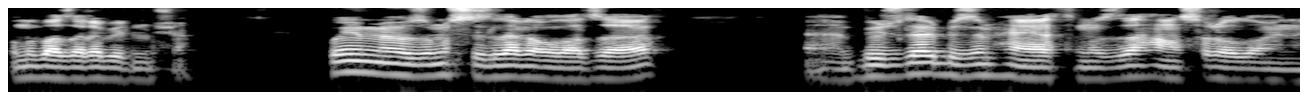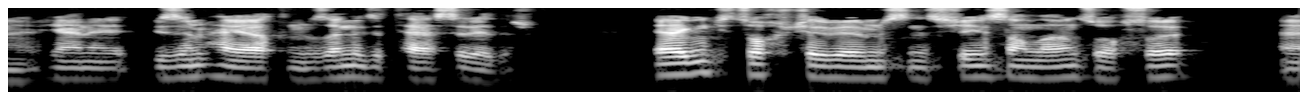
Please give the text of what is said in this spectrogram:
bunu bacara bilmişəm. Bu gün mövzumuz sizlərlə olacaq. Bürclər bizim həyatımızda hansı rol oynayır? Yəni bizim həyatımıza necə təsir edir? Yəqin ki, çox fikir vermisiniz ki, insanların çoxusu ə,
